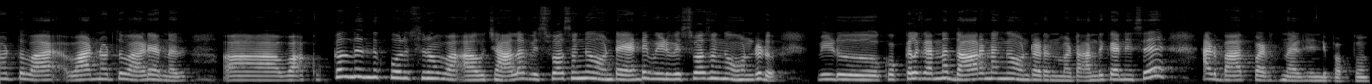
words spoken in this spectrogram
వాడితో వా వాడినోడితో వాడే అన్నారు. ఆ, కుక్కలతో ఎందుకు పోలుస్తున్నావు? అవి చాలా విశ్వాసంగా ఉంటాయి. అంటే వీడు విశ్వాసంగా ఉండడు. వీడు కుక్కల కన్నా దారుణంగా ఉంటాడనమాట అందుకనేసే ఆడు బాధపడుతున్నాడండి పాపం.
